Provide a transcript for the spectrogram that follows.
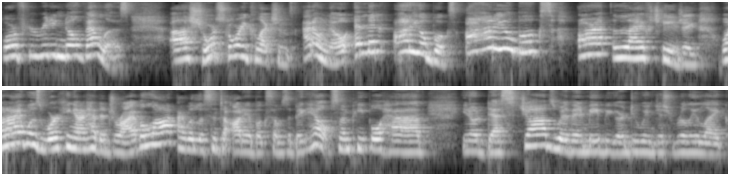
Or if you're reading novellas, uh, short story collections, I don't know. And then audiobooks. Audiobooks are life-changing. When I was working and I had to drive a lot, I would listen to audiobooks. That was a big help. Some people have, you know, desk jobs where they maybe are doing just really like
